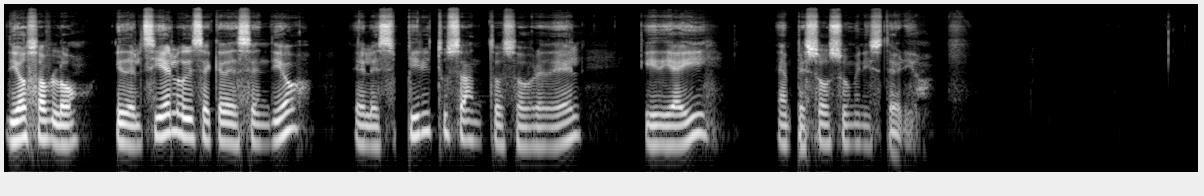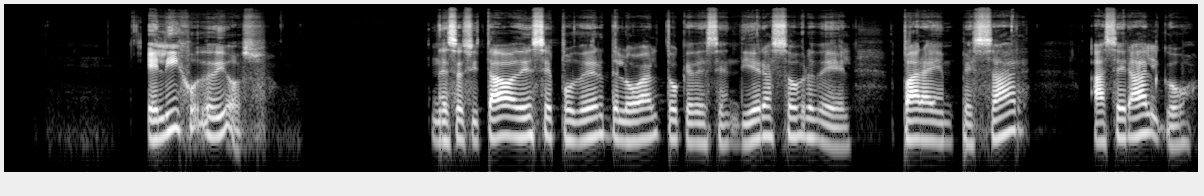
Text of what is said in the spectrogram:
Dios habló y del cielo dice que descendió el Espíritu Santo sobre de él y de ahí empezó su ministerio. El Hijo de Dios necesitaba de ese poder de lo alto que descendiera sobre de él para empezar a hacer algo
